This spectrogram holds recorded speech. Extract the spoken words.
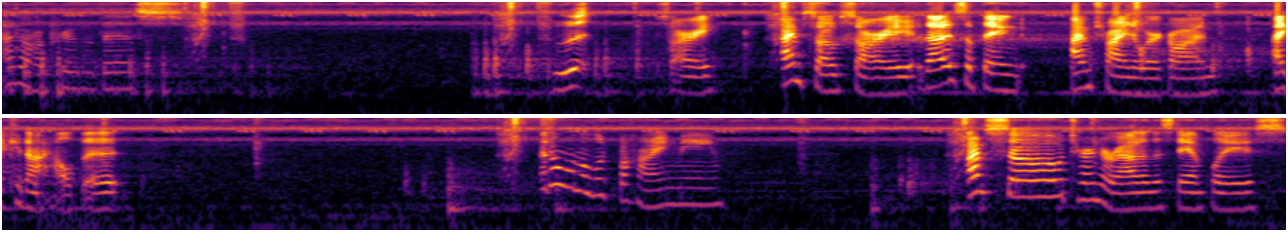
I don't approve of this. Blech. Sorry. I'm so sorry. That is something I'm trying to work on. I cannot help it. I don't want to look behind me. I'm so turned around in this damn place.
